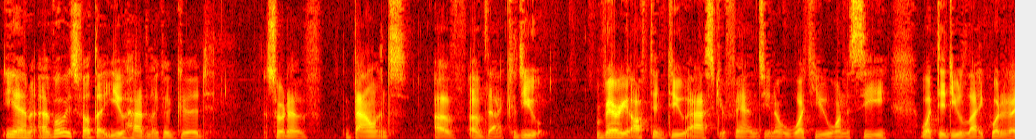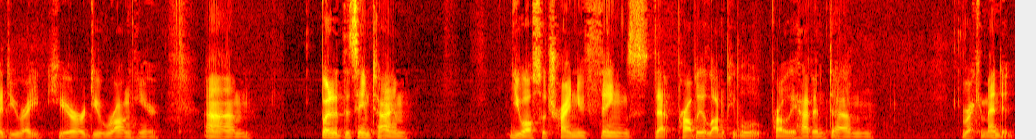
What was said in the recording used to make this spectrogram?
Yeah, and I've always felt that you had like a good sort of balance of of that because you very often do ask your fans, you know, what do you want to see? What did you like? What did I do right here or do wrong here? Um, but at the same time, you also try new things that probably a lot of people probably haven't um, recommended.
